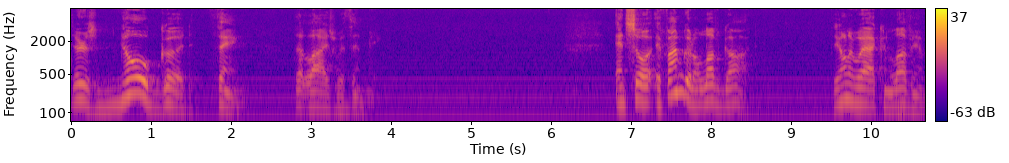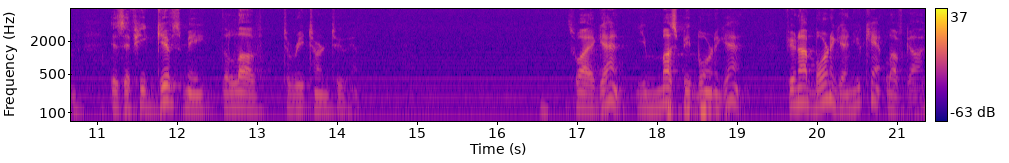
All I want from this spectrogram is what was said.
There's no good thing that lies within me. And so, if I'm going to love God, the only way I can love Him is if He gives me the love to return to Him. That's why, again, you must be born again. If you're not born again, you can't love God.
